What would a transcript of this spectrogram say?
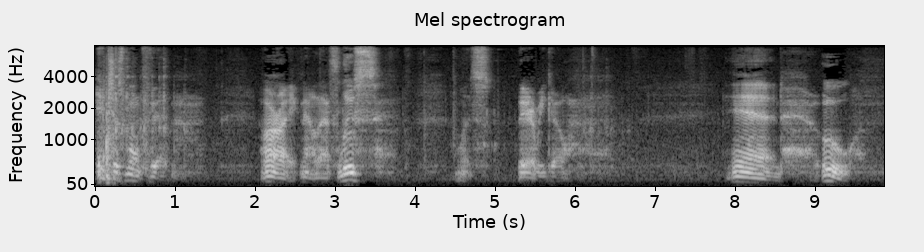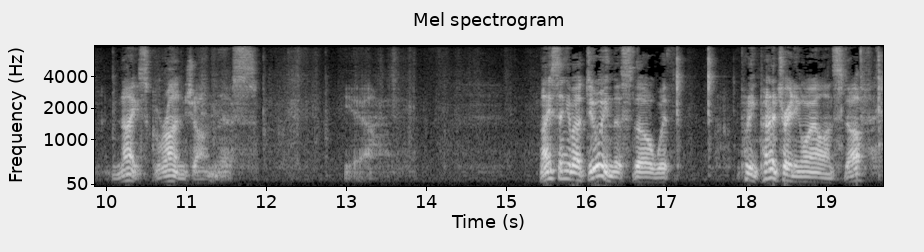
It just won't fit. Alright, now that's loose. Let's, there we go. And, ooh, nice grunge on this. Yeah. Nice thing about doing this though with putting penetrating oil on stuff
